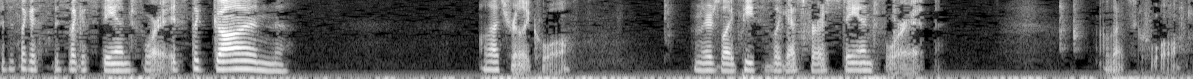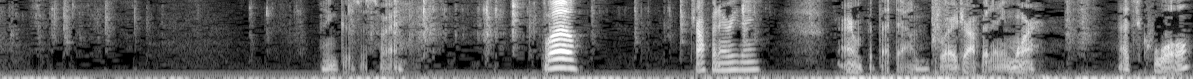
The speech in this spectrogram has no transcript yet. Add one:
It's just like a, it's like a stand for it. It's the gun! Oh, that's really cool. And there's like pieces, I guess, for a stand for it. Oh, that's cool. I think it goes this way. Whoa! Dropping everything. I'm gonna put that down before I drop it anymore. That's cool.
